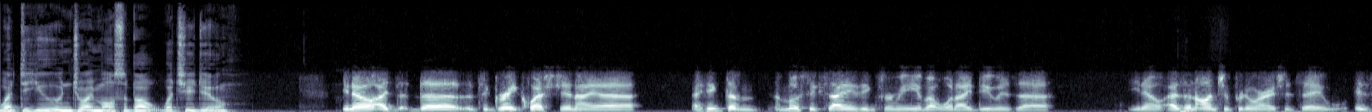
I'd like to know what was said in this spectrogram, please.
What do you enjoy most about what you do? You know, I the it's a great question. I uh, I think the the most exciting thing for me about what I do is uh, you know, as an entrepreneur, I should say, is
